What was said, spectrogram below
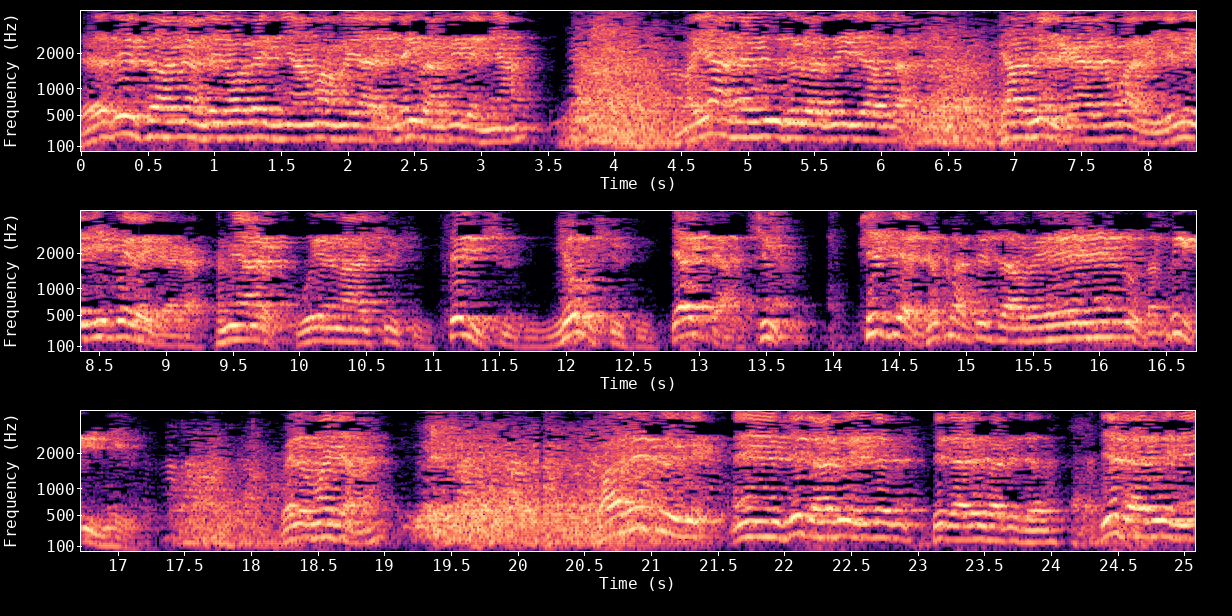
တသစ္စာနဲ့လျော်တဲ့ဉာဏ်မှမရရင်နိဗ္ဗာန်သိတဲ့ဉာဏ် မရနိုင်ဘူးဆိုတော့သိကြပါလားဒါဖြင့်ဒကာဓမ္မတွေယနေ့ကြီးပြလိုက်တာကခမည်းတော်ဝေဒနာရှုရှုစိတ်ရှုရုပ်ရှုရှုကြိုက်တာရှုဖြစ်ပြဒုက္ခသစ္စာပဲလို့သိသိနေဘယ်လိုမှကြမလဲဘာလဲတွေ့ပြီအင်းပြစ်တာတွေ့နေပြစ်တာဒုက္ခသစ္စာပြစ်တာတွေ့နေ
